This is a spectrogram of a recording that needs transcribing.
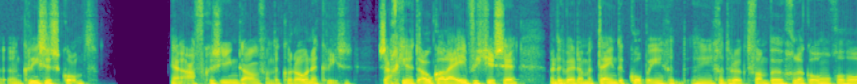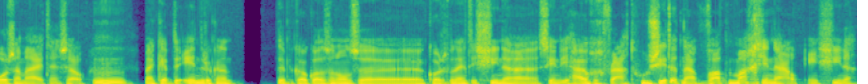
een crisis komt, ja, afgezien dan van de coronacrisis, zag je het ook al eventjes. Hè? Maar er werd dan meteen de kop inge- ingedrukt van burgerlijke ongehoorzaamheid en zo. Mhm. Maar ik heb de indruk, en dat heb ik ook wel eens aan onze eh, correspondent in China, Cindy Huigen, gevraagd. Hoe zit het nou? Wat mag je nou in China?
